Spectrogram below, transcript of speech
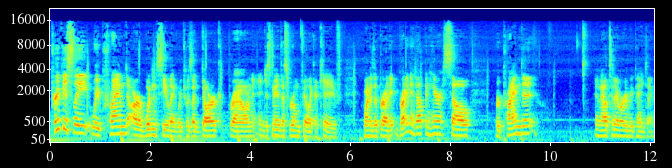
Previously, we primed our wooden ceiling, which was a dark brown, and just made this room feel like a cave. Wanted to bright- brighten it up in here, so we primed it, and now today we're going to be painting.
